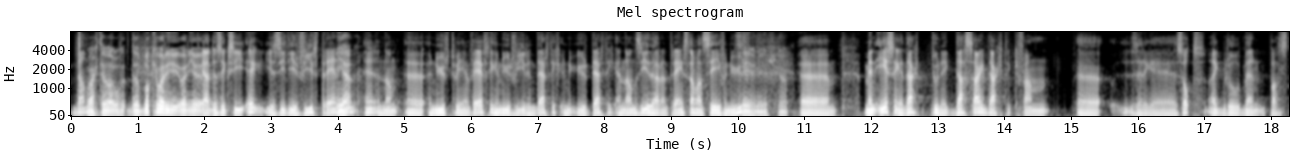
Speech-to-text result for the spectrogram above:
dan. Wacht, de blokje waar je, waar je... Ja, dus ik zie, je ziet hier vier trainingen. Ja. Hè, en dan uh, een uur 52, een uur 34, een uur 30. En dan zie je daar een trein staan van 7 uur. 7 uur, ja. Uh, mijn eerste gedachte toen ik dat zag, dacht ik van... Uh, zeg jij zot? Ik bedoel, ik ben pas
